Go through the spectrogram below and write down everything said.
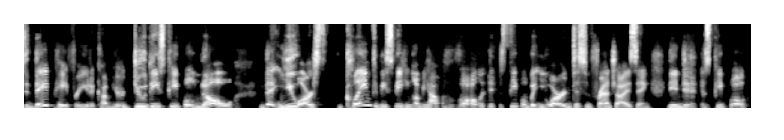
did they pay for you to come here? Do these people know that you are claimed to be speaking on behalf of all indigenous people, but you are disenfranchising the indigenous people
